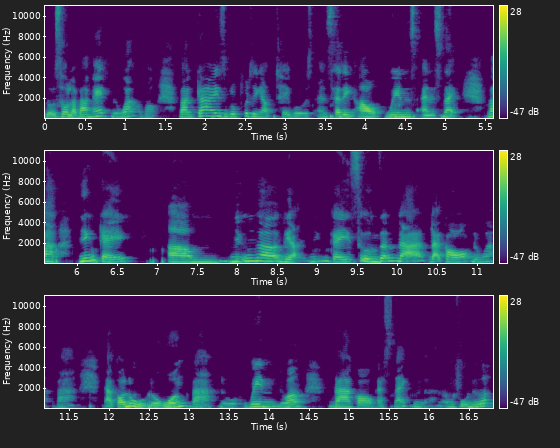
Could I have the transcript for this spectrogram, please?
độ sâu là 3 mét đúng không ạ? Vâng. và guys were putting up tables and setting out wings and snacks. Và những cái um, những uh, gì ạ? Những cái sự hướng dẫn đã đã có đúng không ạ? Và đã có đủ đồ uống và đồ win đúng không? Và có cả snack ờ, ông phụ nữa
